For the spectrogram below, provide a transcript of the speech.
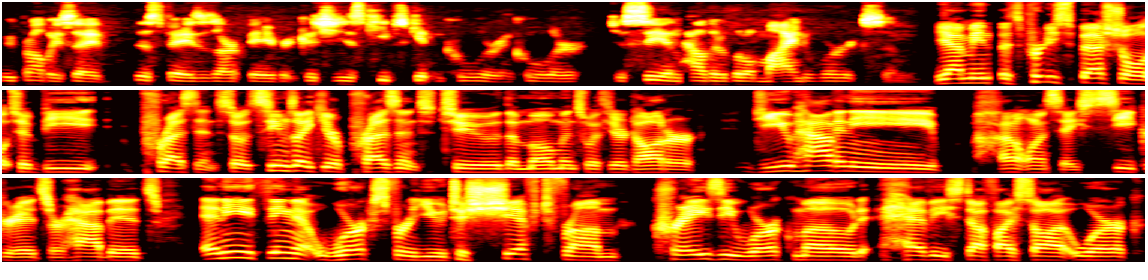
we probably say this phase is our favorite because she just keeps getting cooler and cooler just seeing how their little mind works and yeah i mean it's pretty special to be present. So it seems like you're present to the moments with your daughter. Do you have any i don't want to say secrets or habits anything that works for you to shift from crazy work mode heavy stuff i saw at work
